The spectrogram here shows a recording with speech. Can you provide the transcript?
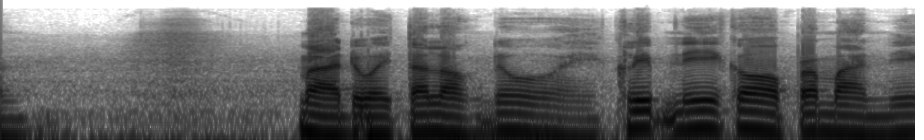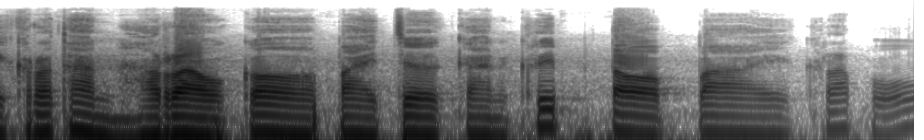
มาโดยตลอดด้วย คลิปนี้ก็ประมาณนี้ครับท่านเราก็ไปเจอกันคลิปต่อไปครับผม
